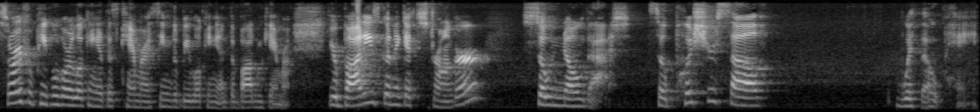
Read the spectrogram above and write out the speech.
sorry for people who are looking at this camera. I seem to be looking at the bottom camera. Your body's going to get stronger, so know that. So push yourself without pain.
